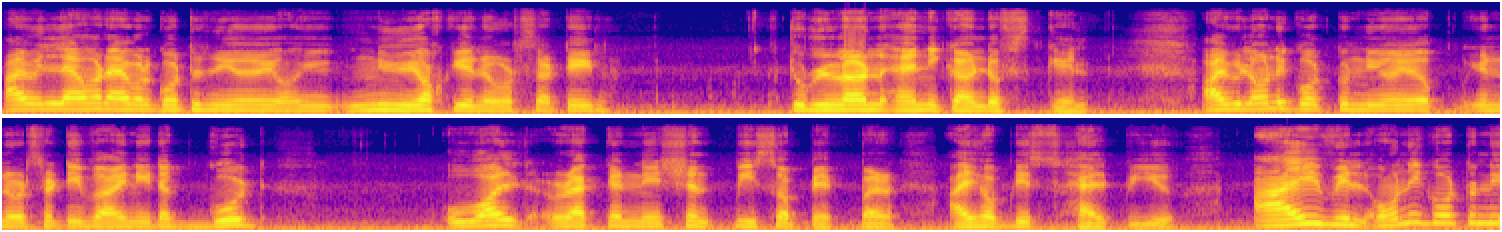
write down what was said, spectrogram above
I will never ever go to New York, New York University to learn any kind of skill. I will only go to New York University if I need a good world recognition piece of paper. I hope this help you. I will only go to New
